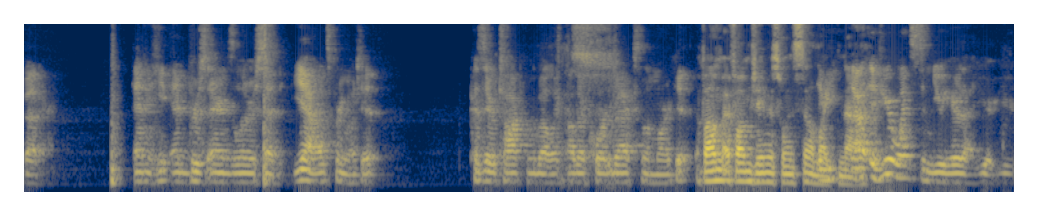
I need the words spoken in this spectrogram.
better. And he and Bruce Arians literally said, "Yeah, that's pretty much it." Because they were talking about like other quarterbacks in the market. If I'm if I'm Jameis Winston, I'm If like, nah, now, if you're Winston, you hear that. You're, you're,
